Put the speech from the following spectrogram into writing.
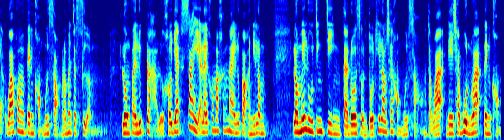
อะว่าพอมันเป็นของมือสองแล้วมันจะเสื่อมลงไปหรือเปล่า หรือเขายัดไส้อะไรเข้ามาข้างในหรือเปล่า อันนี้เราเราไม่รู้จริง ๆ แต่โดยส่วนตัวที่เราใช้ของมือสอง แต่ว่าเดชบุญว่าเป็นของ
